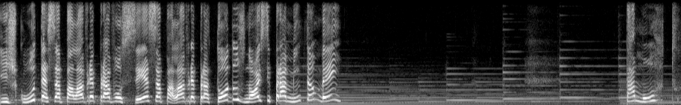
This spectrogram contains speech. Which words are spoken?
Escuta, essa palavra é para você, essa palavra é para todos nós e para mim também. Tá morto.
